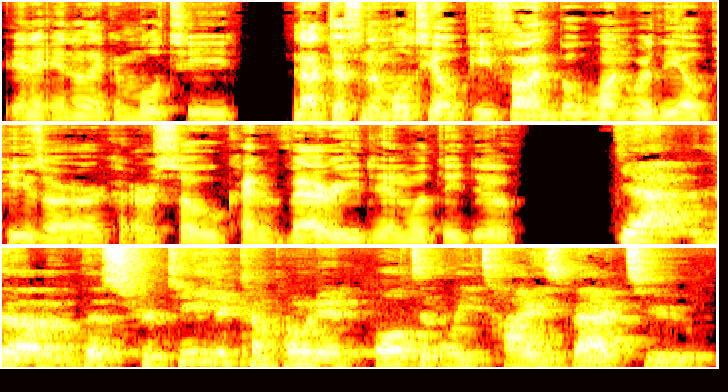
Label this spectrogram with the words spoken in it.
in a, in a, like a multi, not just in a multi LP fund, but one where the LPs are, are, are so kind of varied in what they do? Yeah, the, the strategic component ultimately ties back to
